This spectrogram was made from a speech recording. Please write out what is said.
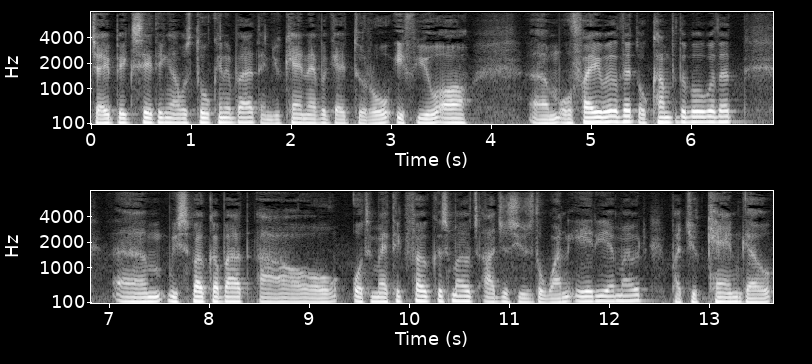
JPEG setting I was talking about, and you can navigate to RAW if you are um, with it or comfortable with it. Um, we spoke about our automatic focus modes. I just use the one area mode, but you can go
